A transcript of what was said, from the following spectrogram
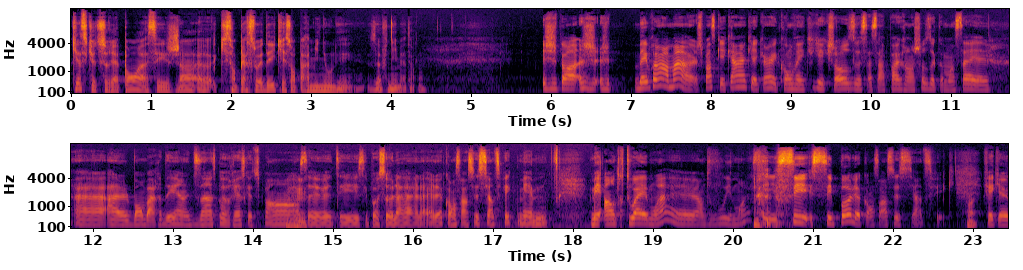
Qu'est-ce que tu réponds à ces gens euh, qui sont persuadés qu'ils sont parmi nous, les ovnis, mettons? Je pense. je- ben, premièrement, je pense que quand quelqu'un est convaincu de quelque chose, ça sert pas à grand chose de commencer à, à- à le bombarder en disant c'est pas vrai ce que tu penses, euh, t'es- c'est pas ça la- la- le consensus scientifique. Mais, mais entre toi et moi, euh, entre vous et moi, c'est- pas le consensus scientifique. Ouais. Fait que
